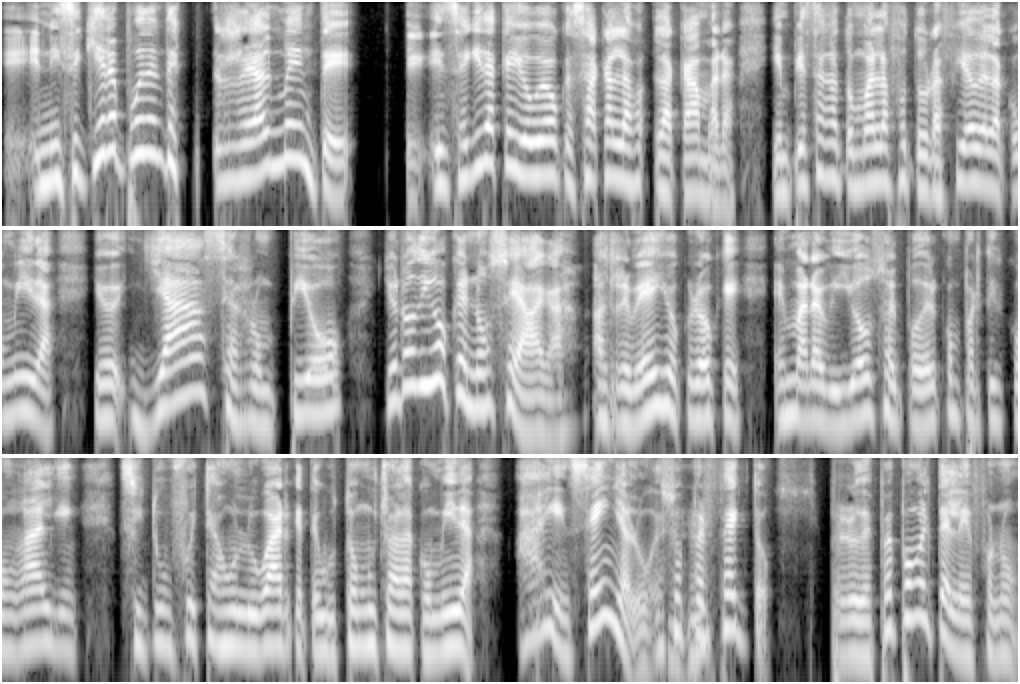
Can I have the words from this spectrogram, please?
Eh, ni siquiera pueden realmente, eh, enseguida que yo veo que sacan la, la cámara y empiezan a tomar la fotografía de la comida, yo, ya se rompió. Yo no digo que no se haga, al revés, yo creo que es maravilloso el poder compartir con alguien. Si tú fuiste a un lugar que te gustó mucho la comida, ay, enséñalo, eso es perfecto. Pero después pon el teléfono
